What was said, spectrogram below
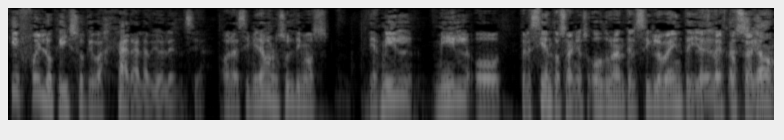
¿qué fue lo que hizo que bajara la violencia? Ahora, si miramos los últimos 10.000, 1.000 o 300 años, o durante el siglo XX y La hasta estos años.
